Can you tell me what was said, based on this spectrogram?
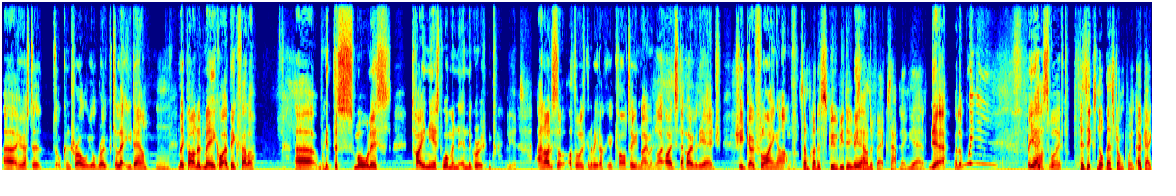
uh, who has to sort of control your rope to let you down. Mm. They partnered me, quite a big fella, uh, with the smallest, tiniest woman in the group. Brilliant. And I just thought I thought it was going to be like a cartoon moment. Like I'd step over the edge, she'd go flying up. Some kind of Scooby Doo Yeah. sound effects happening, yeah. Yeah, with a. But yeah, I survived. Physics not their strong point. Okay,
